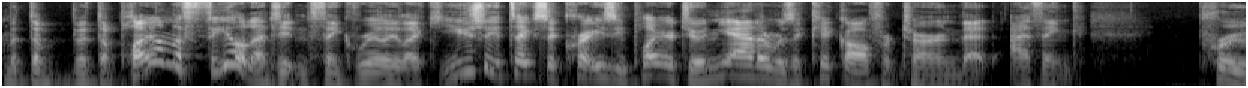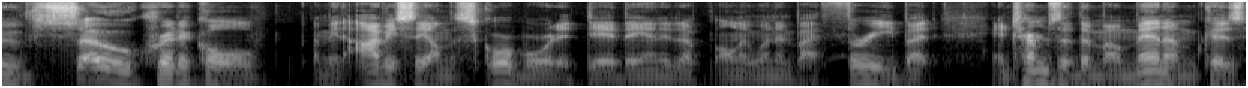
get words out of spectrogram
but the but the play on the field, I didn't think really like. Usually, it takes a crazy play or two, and yeah, there was a kickoff return that I think proved so critical I mean, obviously on the scoreboard it did. They ended up only winning by three, but in terms of the momentum, because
